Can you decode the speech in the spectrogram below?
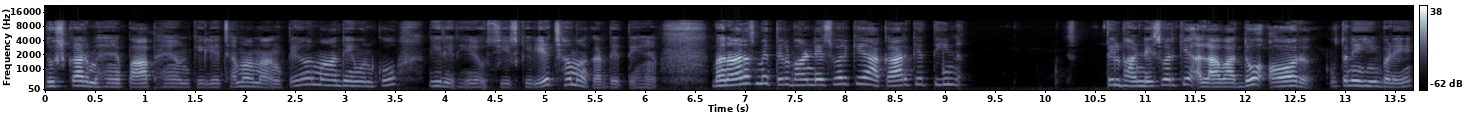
दुष्कर्म हैं, पाप हैं, उनके लिए क्षमा मांगते हैं और महादेव उनको धीरे धीरे उस चीज़ के लिए क्षमा कर देते हैं। बनारस में तिलभांडेश्वर के आकार के तीन तिलभांडेश्वर के अलावा दो और, उतने ही बड़े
